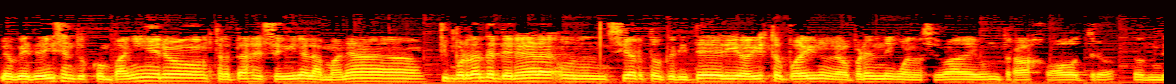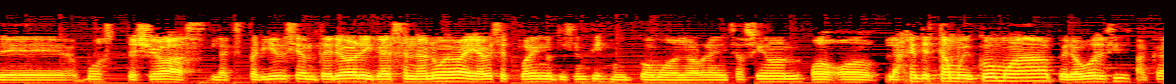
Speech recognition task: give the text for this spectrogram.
lo que te dicen tus compañeros, tratás de seguir a la manada. Es importante tener un cierto criterio y esto por ahí uno lo aprende cuando se va de un trabajo a otro, donde vos te llevas la experiencia anterior y caes en la nueva y a veces por ahí no te sentís muy cómodo en la organización o, la gente está muy cómoda, pero vos decís, acá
